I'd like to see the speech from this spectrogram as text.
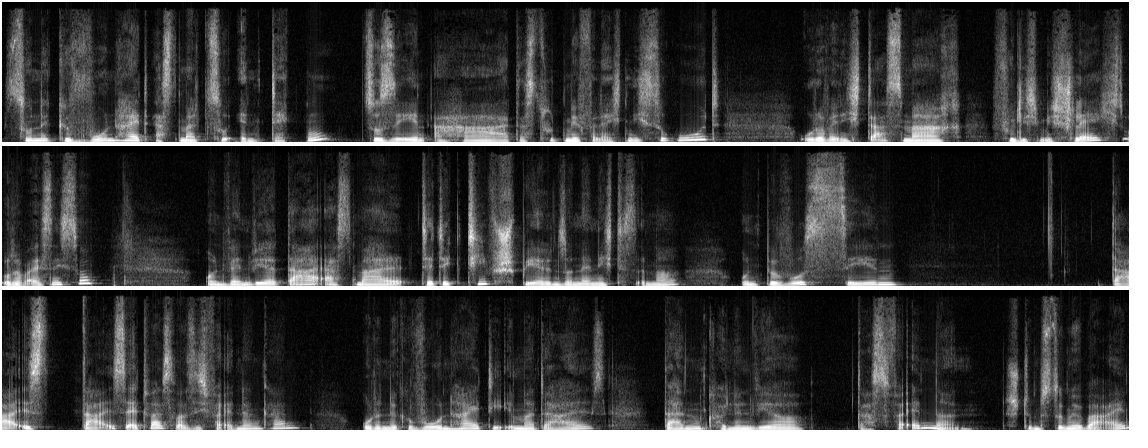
so eine Gewohnheit erstmal zu entdecken zu sehen, aha, das tut mir vielleicht nicht so gut oder wenn ich das mache, fühle ich mich schlecht oder weiß nicht so. Und wenn wir da erstmal Detektiv spielen, so nenne ich das immer, und bewusst sehen, da ist, da ist etwas, was ich verändern kann oder eine Gewohnheit, die immer da ist, dann können wir das verändern. Stimmst du mir überein?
